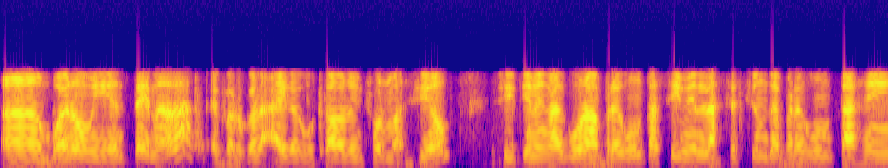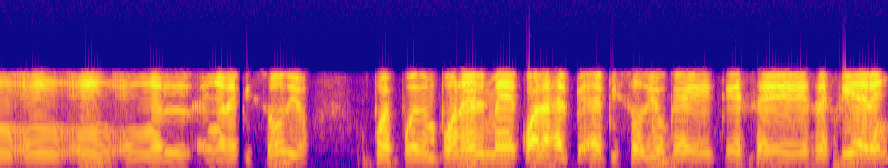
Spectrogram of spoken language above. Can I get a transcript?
Ah, bueno, mi gente, nada, espero que les haya gustado la información. Si tienen alguna pregunta, si ven la sesión de preguntas en, en, en, el, en el episodio, pues pueden ponerme cuál es el episodio que, que se refieren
